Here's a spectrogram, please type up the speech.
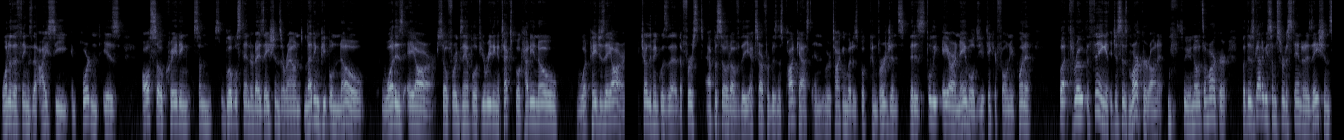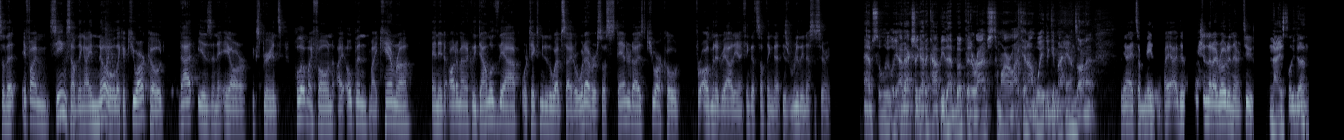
One of the things that I see important is also creating some global standardizations around letting people know what is AR. So, for example, if you're reading a textbook, how do you know what page is AR? Charlie Fink was the, the first episode of the XR for Business podcast, and we were talking about his book Convergence that is fully AR enabled. You take your phone and you point it, but throughout the thing it just says marker on it. So you know it's a marker. But there's got to be some sort of standardization so that if i'm seeing something i know like a qr code that is an ar experience. Pull out my phone i open my camera and it automatically downloads the app or takes me to the website or whatever. So a standardized qr code for augmented reality and i think that's something that is really necessary absolutely i've actually got a copy of that book that arrives tomorrow i cannot wait to get my hands on it yeah, it's amazing. I, I, there's a section that I wrote in there too. Nicely done.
